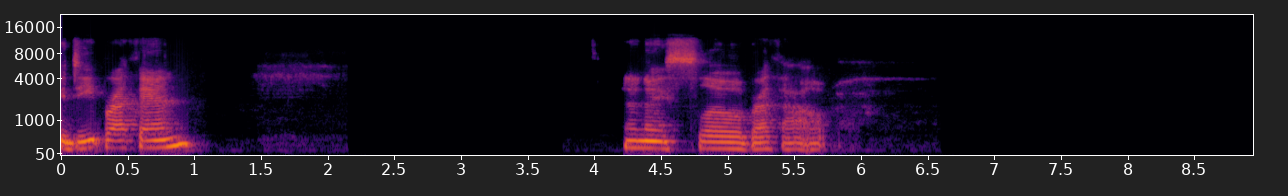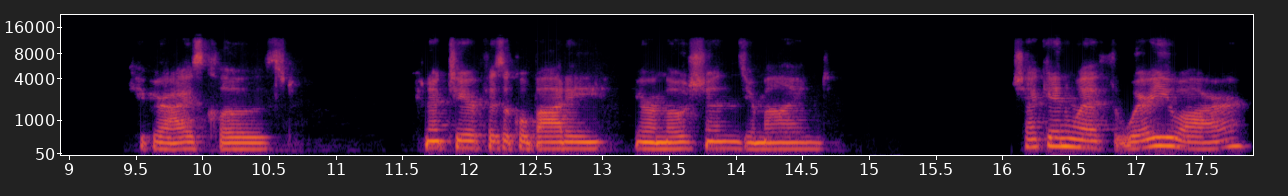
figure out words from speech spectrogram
a deep breath in. And a nice slow breath out. Keep your eyes closed. Connect to your physical body, your emotions, your mind. Check in with where you are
